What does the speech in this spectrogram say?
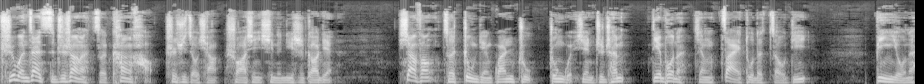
持稳在此之上呢，则看好持续走强，刷新新的历史高点。下方则重点关注中轨线支撑，跌破呢将再度的走低，并有呢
